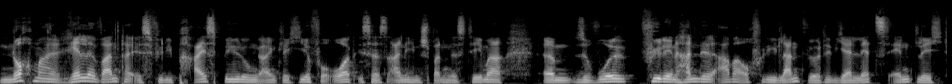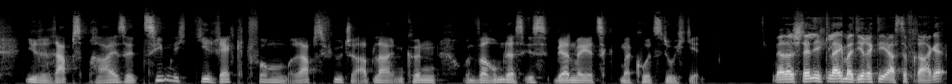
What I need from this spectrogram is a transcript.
nochmal relevanter ist für die Preisbildung eigentlich hier vor Ort, ist das eigentlich ein spannendes Thema, ähm, sowohl für den Handel, aber auch für die Landwirte, die ja letztendlich ihre Rapspreise ziemlich direkt vom Raps Future ableiten können. Und warum das ist, werden wir jetzt mal kurz durchgehen. Na, dann stelle ich gleich mal direkt die erste Frage.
